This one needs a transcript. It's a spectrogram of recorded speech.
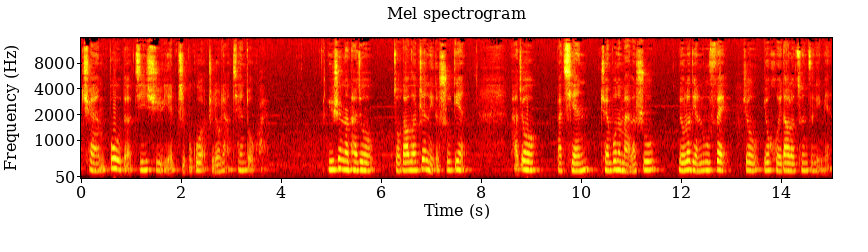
全部的积蓄也只不过只有两千多块。于是呢，他就走到了镇里的书店，他就把钱全部的买了书，留了点路费，就又回到了村子里面。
